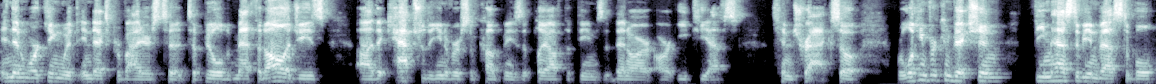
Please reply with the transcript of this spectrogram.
and then working with index providers to to build methodologies uh, that capture the universe of companies that play off the themes that then our our ETFs can track. So we're looking for conviction. Theme has to be investable,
